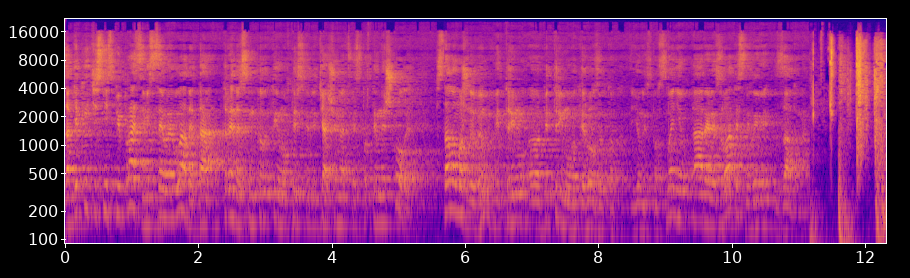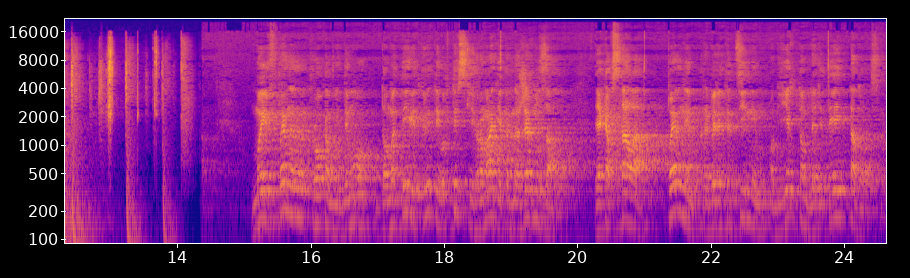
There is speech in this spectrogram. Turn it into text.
Завдяки тісній співпраці місцевої влади та тренерським колективом Охтирської дитячо-юнацької спортивної школи стало можливим е, підтримувати розвиток юних спортсменів та реалізувати сміливі задуми. Ми впевненими кроками йдемо до мети відкрити в Охтирській громаді тренажерну залу, яка стала певним реабілітаційним об'єктом для дітей та дорослих.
